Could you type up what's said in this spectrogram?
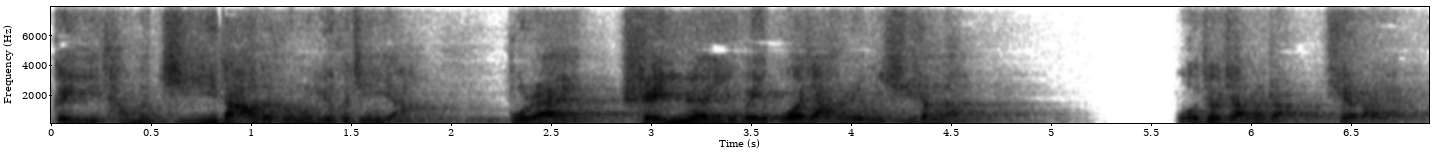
给予他们极大的荣誉和敬仰。不然，谁愿意为国家和人民牺牲呢？”我就讲到这儿，谢谢大家。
